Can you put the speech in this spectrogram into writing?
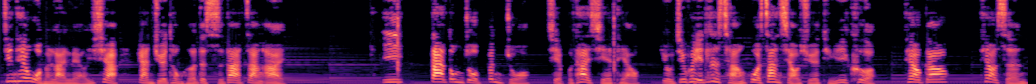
今天我们来聊一下感觉统合的十大障碍。一大动作笨拙且不太协调，有机会日常或上小学体育课跳高、跳绳、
